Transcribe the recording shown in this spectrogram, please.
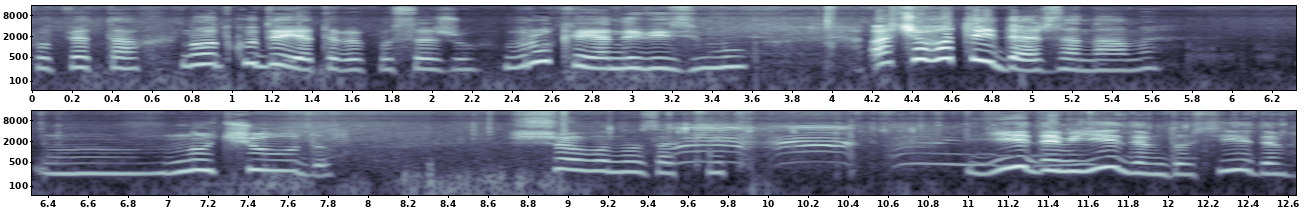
по п'ятах. Ну от куди я тебе посажу? В руки я не візьму. А чого ти йдеш за нами? Ну чудо. Що воно за кіт? Їдем, їдем, дось, їдем.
